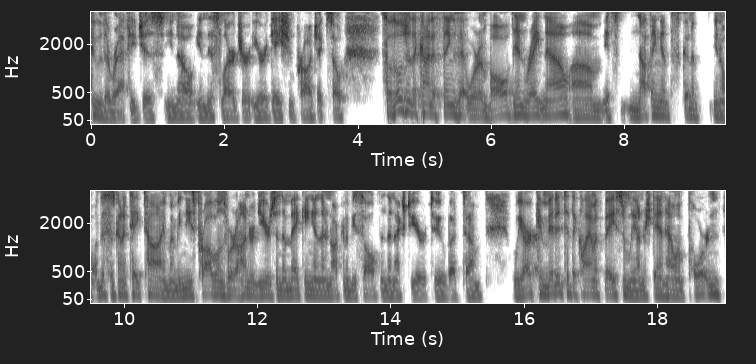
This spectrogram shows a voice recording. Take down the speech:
to the refuges, you know, in this larger irrigation project. So, so those are the kind of things that we're involved in right now. Um, it's nothing that's going to, you know, this is going to take time. I mean, these problems were 100 years in the making and they're not going to be solved in the next year or two. But um, we are committed to the Klamath Basin. We understand how important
